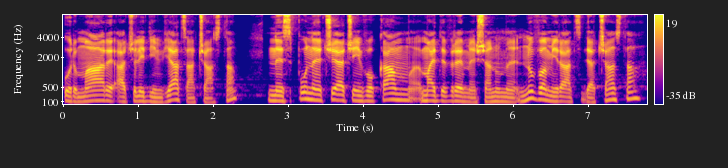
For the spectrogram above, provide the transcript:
urmare a celei din viața aceasta, ne spune ceea ce invocam mai devreme și anume, nu vă mirați de aceasta,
